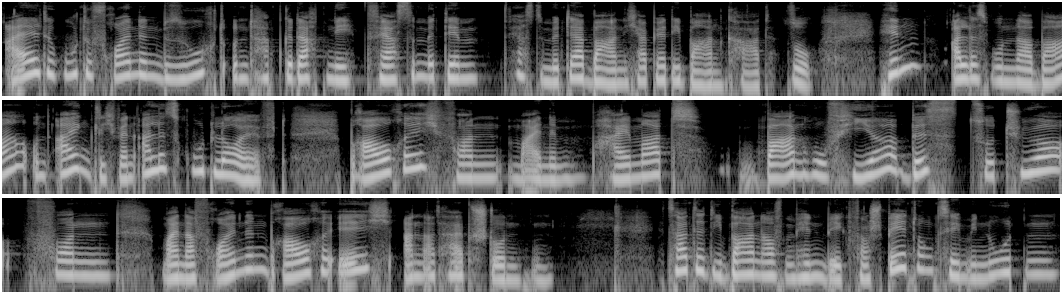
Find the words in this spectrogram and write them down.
alte, gute Freundin besucht und habe gedacht, nee, fährst du mit dem, fährst du mit der Bahn. Ich habe ja die Bahncard. So, hin alles wunderbar. Und eigentlich, wenn alles gut läuft, brauche ich von meinem Heimatbahnhof hier bis zur Tür von meiner Freundin brauche ich anderthalb Stunden. Jetzt hatte die Bahn auf dem Hinweg Verspätung, zehn Minuten,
